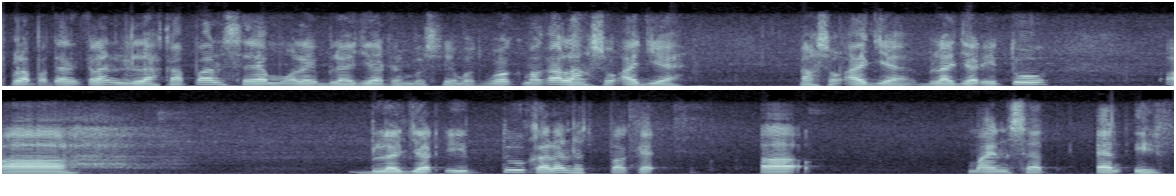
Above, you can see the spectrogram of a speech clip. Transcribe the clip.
pertanyaan kalian adalah kapan saya mulai belajar menembus remote work, maka langsung aja. Langsung aja belajar itu uh, belajar itu kalian harus pakai uh, mindset and if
